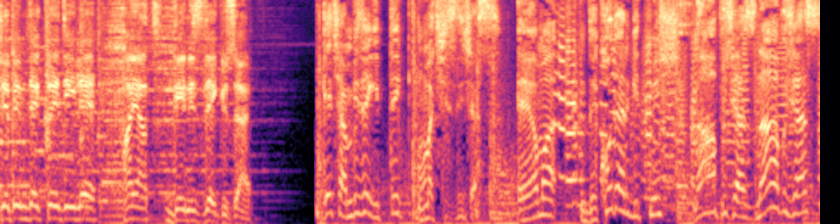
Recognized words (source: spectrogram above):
cebimde krediyle hayat denizde güzel. Geçen bize gittik maç izleyeceğiz. E ama dekoder gitmiş. Ne yapacağız ne yapacağız?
